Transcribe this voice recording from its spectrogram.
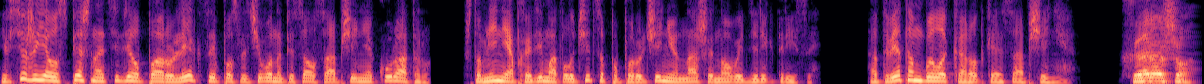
И все же я успешно отсидел пару лекций, после чего написал сообщение куратору, что мне необходимо отлучиться по поручению нашей новой директрисы. Ответом было короткое сообщение. «Хорошо».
